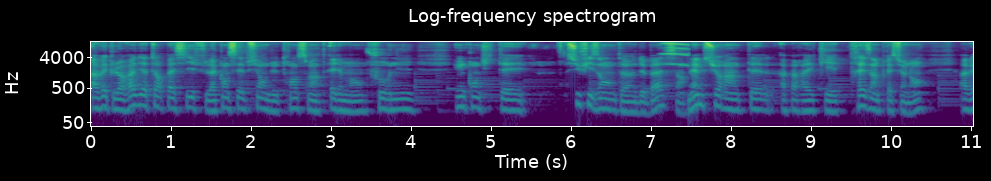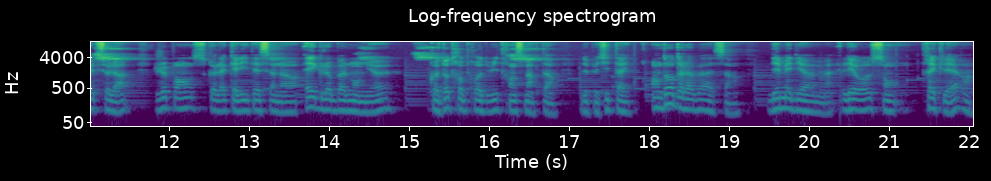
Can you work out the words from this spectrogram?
Avec le radiateur passif, la conception du Transmart Element fournit une quantité suffisante de basses, même sur un tel appareil qui est très impressionnant. Avec cela, je pense que la qualité sonore est globalement mieux que d'autres produits Transmart de petite taille. En dehors de la basse, des médiums, les hauts sont très clairs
